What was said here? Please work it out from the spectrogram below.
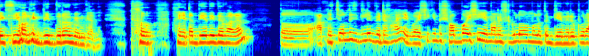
দেখছি অনেক বৃদ্ধরাও গেম খেলে। তো এটা দিয়ে দিতে পারেন। তো আপনি চল্লিশ দিলে বেটার হয় এই বয়সে, কিন্তু সব বয়সী এই মানুষগুলো মূলত গেমের উপরে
